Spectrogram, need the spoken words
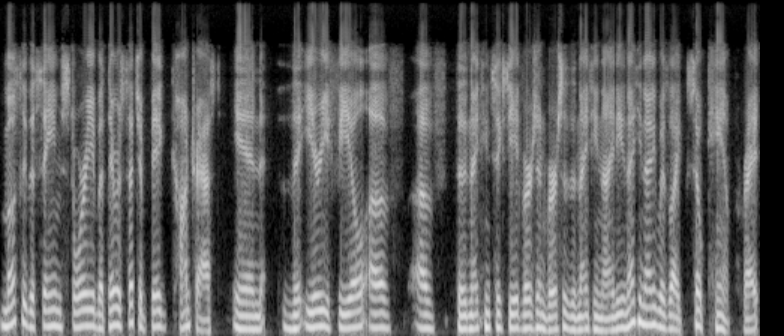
mostly the same story, but there was such a big contrast in the eerie feel of of the 1968 version versus the 1990. The 1990 was like so camp, right?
